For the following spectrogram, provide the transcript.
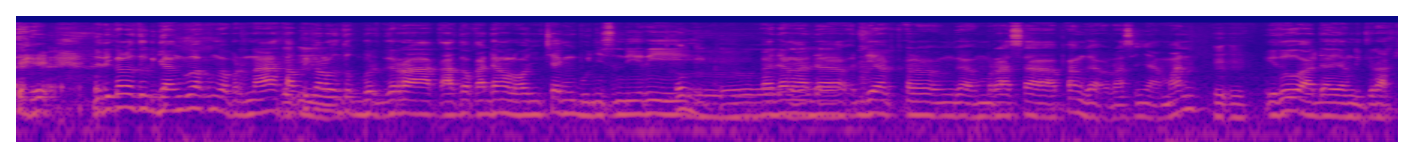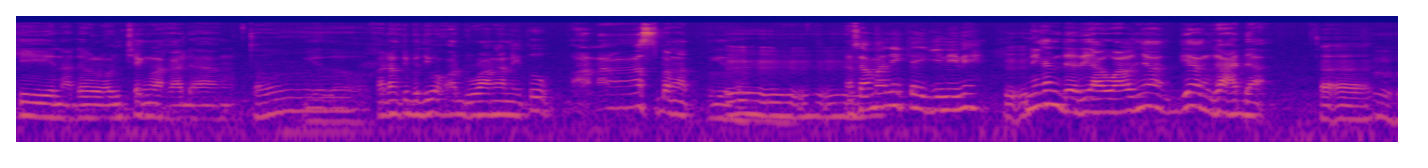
jadi, jadi kalau untuk diganggu aku nggak pernah, tapi kalau untuk bergerak atau kadang lonceng bunyi sendiri. Oh, gitu. Kadang ada dia kalau nggak merasa apa nggak merasa nyaman, Mm-mm. itu ada yang digerakin, ada lonceng lah kadang. Oh. Gitu. Kadang tiba-tiba oh, ruangan itu panas banget gitu. Mhm. Nah, sama nih kayak gini nih. Ini kan dari awalnya dia nggak ada Heeh. Hmm.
